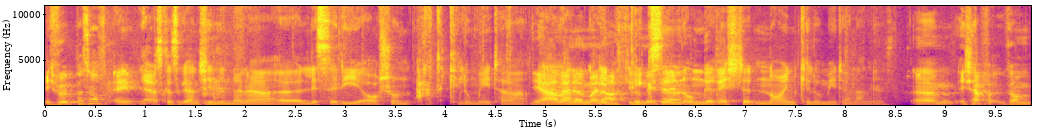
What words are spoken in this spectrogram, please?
ich würde, pass auf, ey. Ja, das kriegst du gar nicht hin in deiner äh, Liste, die auch schon acht Kilometer Ja, meine- lang meine in acht Kilometer- Pixeln umgerechnet neun Kilometer lang ist. Ähm, ich habe, komm,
